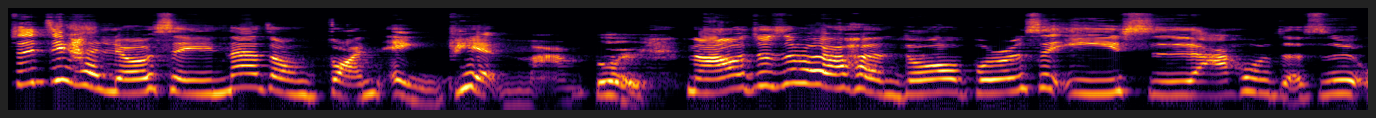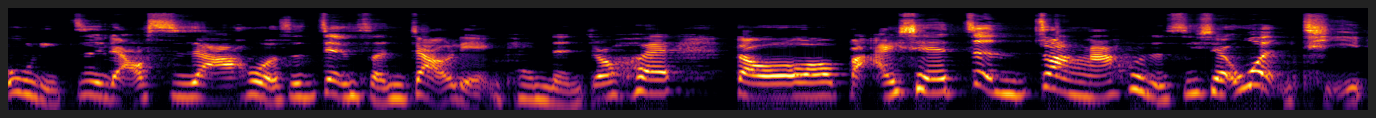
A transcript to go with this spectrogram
最近很流行那种短影片嘛，对，然后就是会有很多不论是医师啊，或者是物理治疗师啊，或者是健身教练，可能就会都把一些症状啊，或者是一些问题，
